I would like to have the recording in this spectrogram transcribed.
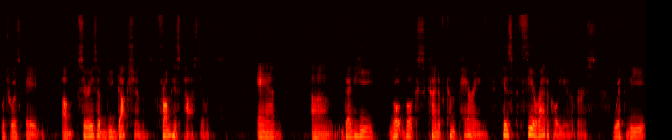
which was a, a series of deductions from his postulates. And um, then he wrote books kind of comparing his theoretical universe with the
